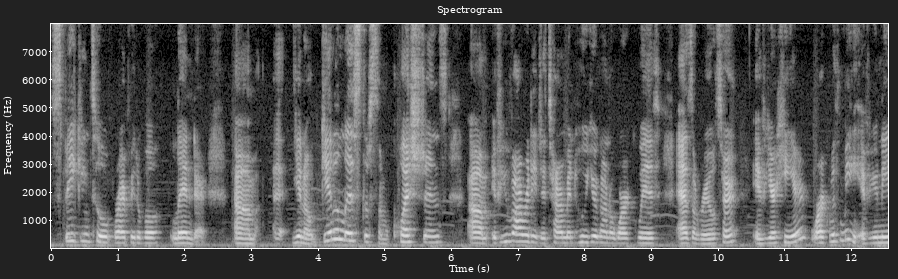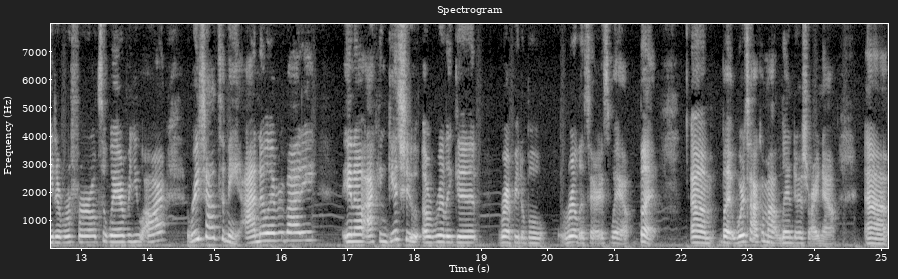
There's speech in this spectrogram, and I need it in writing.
speaking to a reputable lender. Um, you know get a list of some questions. Um, if you've already determined who you're going to work with as a realtor if you're here work with me. If you need a referral to wherever you are reach out to me. I know everybody you know i can get you a really good reputable realtor as well. But um, but we're talking about lenders right now. Uh,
